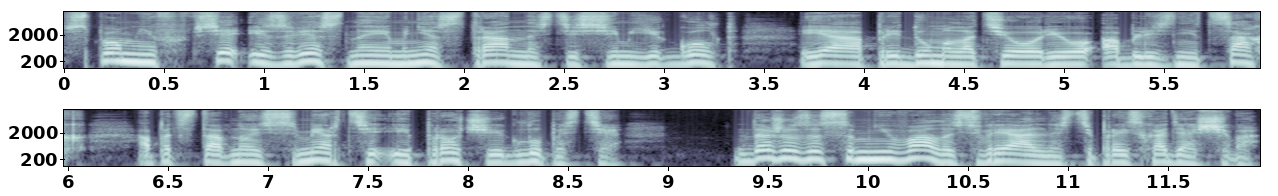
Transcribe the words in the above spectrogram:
Вспомнив все известные мне странности семьи Голд, я придумала теорию о близнецах, о подставной смерти и прочей глупости. Даже засомневалась в реальности происходящего.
